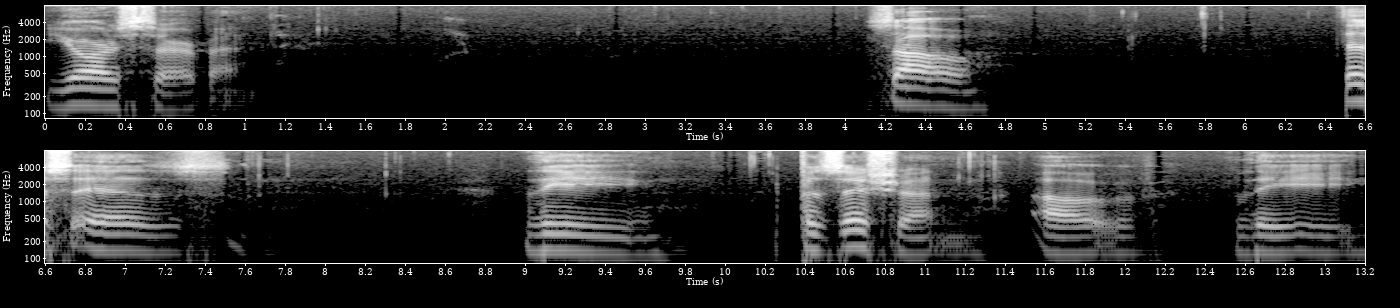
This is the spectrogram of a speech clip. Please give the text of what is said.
your servant. So, this is the position of the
